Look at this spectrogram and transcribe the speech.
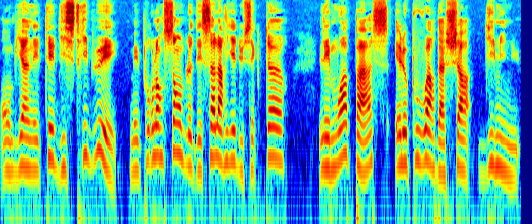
ont bien été distribuées, mais pour l'ensemble des salariés du secteur, les mois passent et le pouvoir d'achat diminue.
